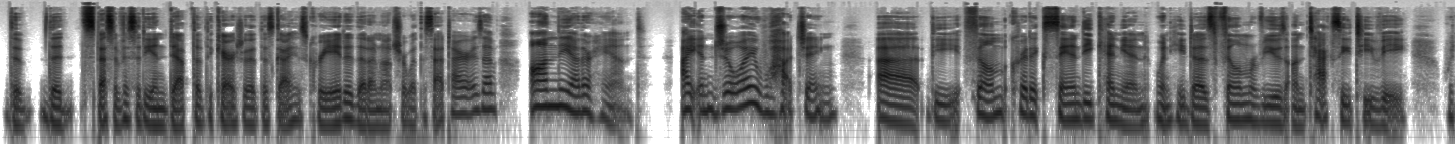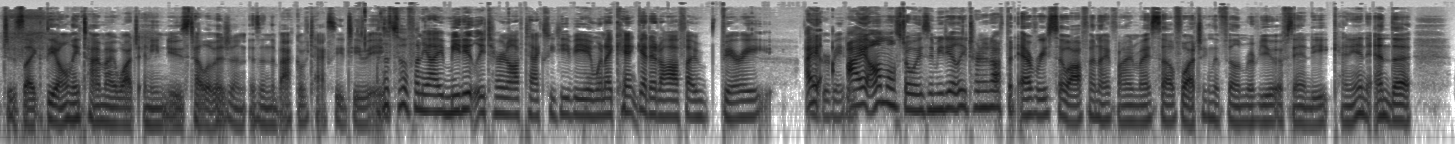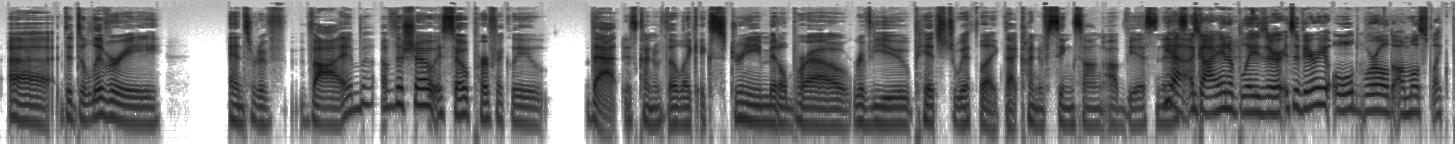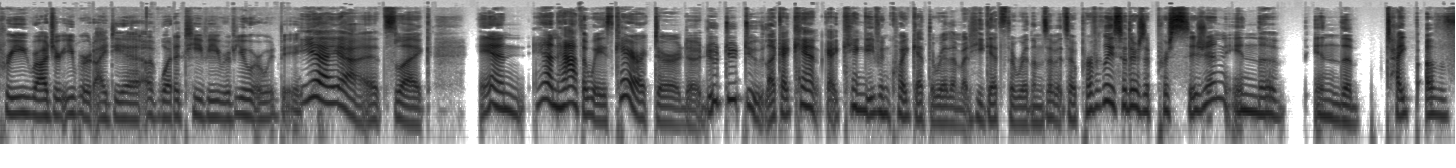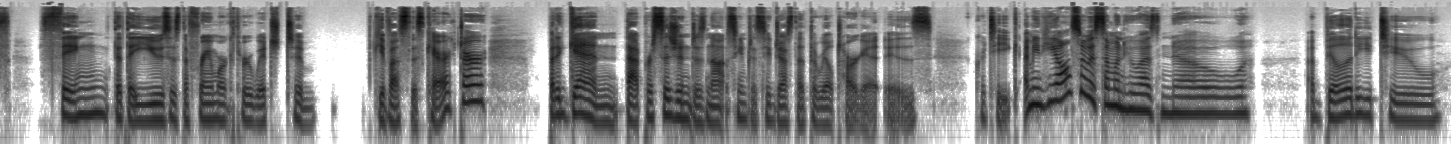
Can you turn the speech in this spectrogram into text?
the the specificity and depth of the character that this guy has created that I'm not sure what the satire is of. On the other hand, I enjoy watching uh, the film critic Sandy Kenyon when he does film reviews on Taxi TV, which is like the only time I watch any news television is in the back of Taxi TV. That's so funny. I immediately turn off Taxi TV, and when I can't get it off, I'm very aggravated. I, I almost always immediately turn it off, but every so often I find myself watching the film review of Sandy Kenyon and the uh, the delivery and sort of vibe of the show is so perfectly that is kind of the like extreme middle brow review pitched with like that kind of sing song obviousness. Yeah, a guy in a blazer. It's a very old world, almost like pre Roger Ebert idea of what a TV reviewer would be. Yeah, yeah. It's like and Anne Hathaway's character, do do do do. Like I can't, I can't even quite get the rhythm, but he gets the rhythms of it so perfectly. So there's a precision in the in the type of thing that they use as the framework through which to give us this character but again, that precision does not seem to suggest that the real target is critique. I mean, he also is someone who has no ability to.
